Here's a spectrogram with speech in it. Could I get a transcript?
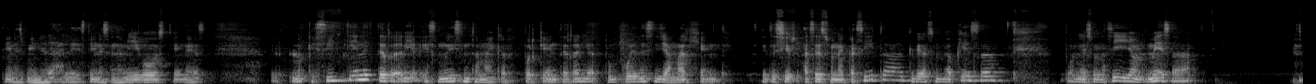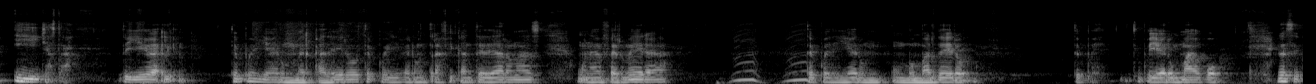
tienes minerales, tienes enemigos, tienes... Lo que sí tiene Terraria es muy distinto a Minecraft, porque en Terraria tú puedes llamar gente. Es decir, haces una casita, creas una pieza, pones una silla, una mesa y ya está. Te llega alguien. Te puede llegar un mercadero, te puede llegar un traficante de armas, una enfermera, te puede llegar un, bombardero, te puede, te puede, llegar un mago. No ese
